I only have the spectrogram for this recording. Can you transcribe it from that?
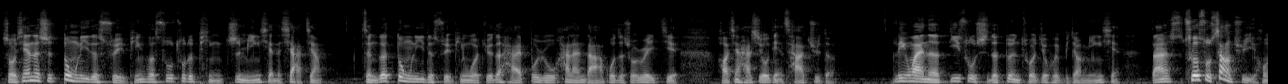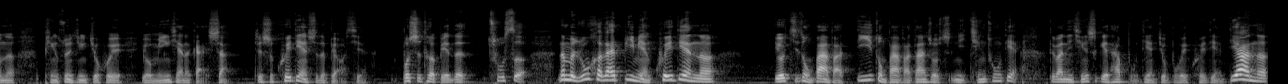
首先呢，是动力的水平和输出的品质明显的下降，整个动力的水平，我觉得还不如汉兰达或者说锐界，好像还是有点差距的。另外呢，低速时的顿挫就会比较明显，当然车速上去以后呢，平顺性就会有明显的改善，这是亏电时的表现，不是特别的出色。那么如何来避免亏电呢？有几种办法，第一种办法当然就是你勤充电，对吧？你勤时给它补电就不会亏电。第二呢，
